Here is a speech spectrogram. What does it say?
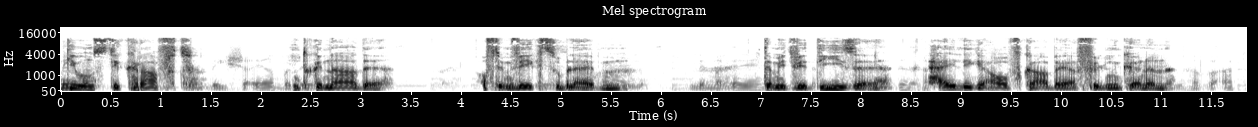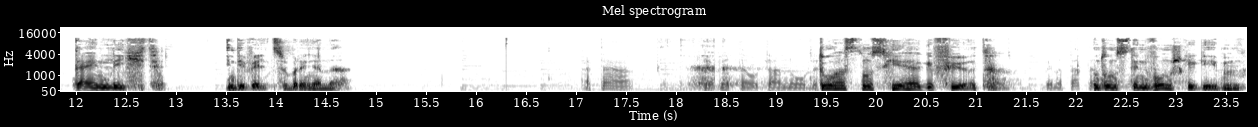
Gib uns die Kraft und Gnade, auf dem Weg zu bleiben, damit wir diese heilige Aufgabe erfüllen können, dein Licht in die Welt zu bringen. Du hast uns hierher geführt und uns den Wunsch gegeben,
